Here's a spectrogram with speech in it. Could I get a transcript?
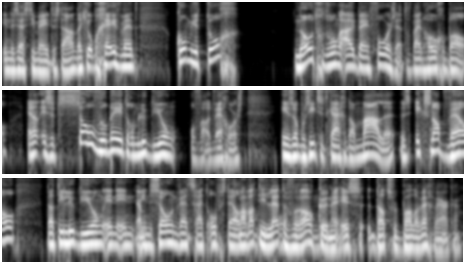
in de 16 meter staan. Dat je op een gegeven moment kom je toch noodgedwongen uit bij een voorzet of bij een hoge bal. En dan is het zoveel beter om Luc de Jong of Wout Weghorst in zo'n positie te krijgen dan Malen. Dus ik snap wel dat die Luc de Jong in, in, Ja. in zo'n wedstrijd opstelt. Maar wat die letten vooral kunnen, is dat soort ballen wegwerken.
